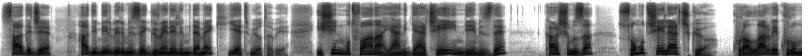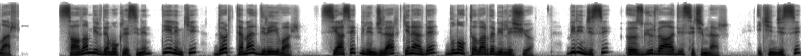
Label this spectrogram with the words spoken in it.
Sadece hadi birbirimize güvenelim demek yetmiyor tabii. İşin mutfağına yani gerçeğe indiğimizde karşımıza somut şeyler çıkıyor. Kurallar ve kurumlar. Sağlam bir demokrasinin diyelim ki dört temel direği var. Siyaset bilimciler genelde bu noktalarda birleşiyor. Birincisi özgür ve adil seçimler. İkincisi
